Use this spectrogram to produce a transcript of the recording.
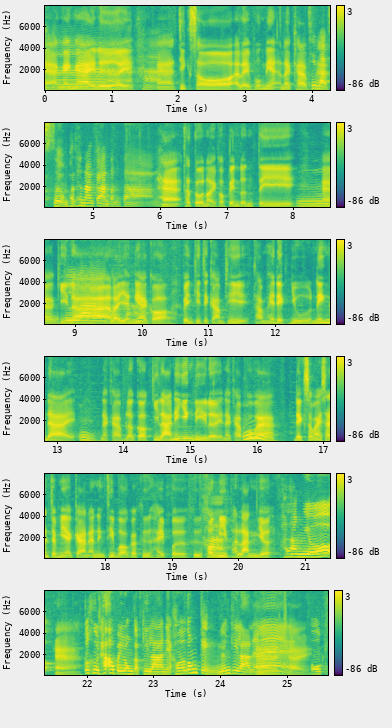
อ่าอ่าง่าย ๆเลยค่ะอ่าจิ๊กซอว์อะไรพวกเนี้ยนะครับที่แบบฮะเสริมพัฒนาการต่างฮะถ้าโตหน่อยก็เป็นดนตรีอืมอ่ากีกีฬาฬาอะไรอย่างเงี้ยต่างๆ ก็เป็นกิจกรรมที่ทำให้เด็กอยู่นิ่งได้อืม นะครับ แล้วก็กีฬานี่ยิ่งดีเลยนะครับอืมเพราะว่า เด็กสมัยสั้นจะมีอาการอันหนึงที่บอกก็คือไฮเปอร์คือเขาค่ะมีพลังเยอะๆพลังเยอะอ่าก็คือถ้าเอาไปลงกับกีฬาเนี่ยเขาจะต้องเก่งเรื่องกีฬาแน่อ่าใช่ๆโอเค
